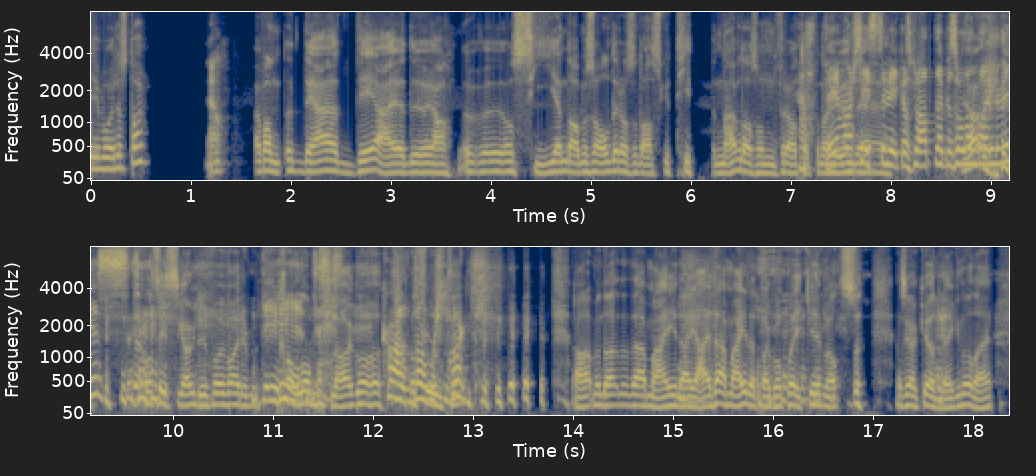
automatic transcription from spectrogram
i våres, da. Ja. Det er, det er ja, å si en dames alder, og så da skulle tippe nau da, sånn fra toppen av. Det var siste Vikaspraten-episode, ja. antageligvis. og siste gang du får varme, kalde omslag og, kalde omslag. ja, men det, det, er meg, det er jeg, det er meg dette går på, ikke Mats. Jeg skal ikke ødelegge noe der.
